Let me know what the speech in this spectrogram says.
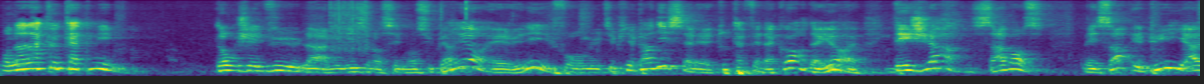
On n'en a que 4000. Donc j'ai vu la ministre de l'Enseignement supérieur et elle lui dit il faut multiplier par 10. Elle est tout à fait d'accord. D'ailleurs, déjà, ça avance. Mais ça, et puis il y a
